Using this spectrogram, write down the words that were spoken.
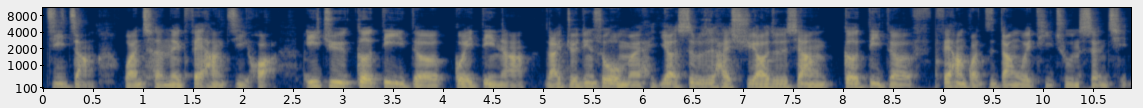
机长完成那个飞航计划，依据各地的规定啊，来决定说我们要是不是还需要就是向各地的飞航管制单位提出申请。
